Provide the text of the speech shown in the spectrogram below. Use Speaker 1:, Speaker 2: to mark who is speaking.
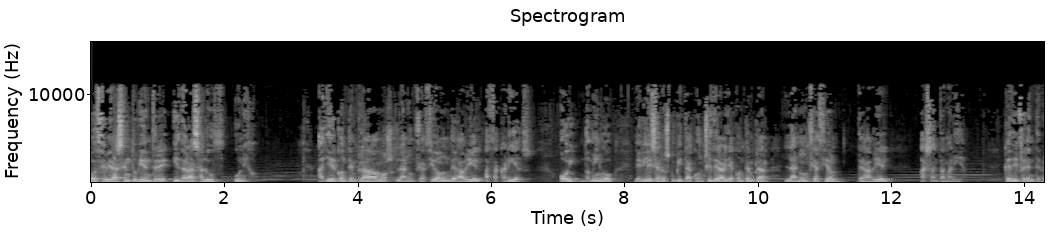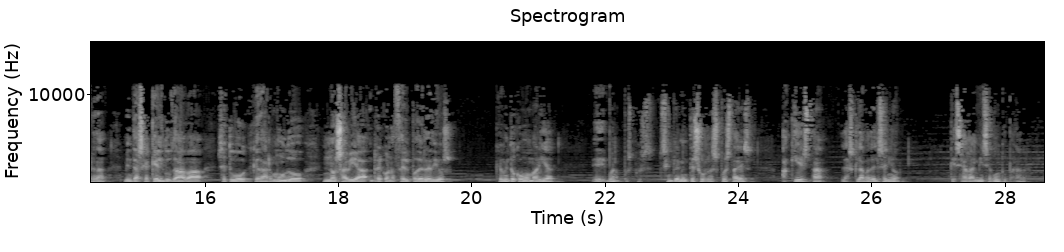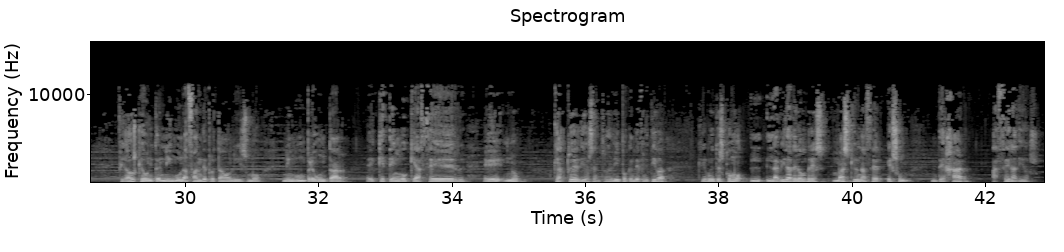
Speaker 1: Concebirás en tu vientre y darás a luz un hijo. Ayer contemplábamos la anunciación de Gabriel a Zacarías. Hoy, domingo, la Iglesia nos invita a considerar y a contemplar la anunciación de Gabriel a Santa María. Qué diferente, ¿verdad? Mientras que aquel dudaba, se tuvo que quedar mudo, no sabía reconocer el poder de Dios. Qué bonito como María, eh, bueno, pues, pues simplemente su respuesta es, aquí está la esclava del Señor, que se haga en mí según tu palabra. Fijaos qué bonito, ningún afán de protagonismo, ningún preguntar eh, qué tengo que hacer, eh, no, que actúe Dios dentro de mí, porque en definitiva, qué bonito es como la vida del hombre es más que un hacer, es un dejar hacer a Dios,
